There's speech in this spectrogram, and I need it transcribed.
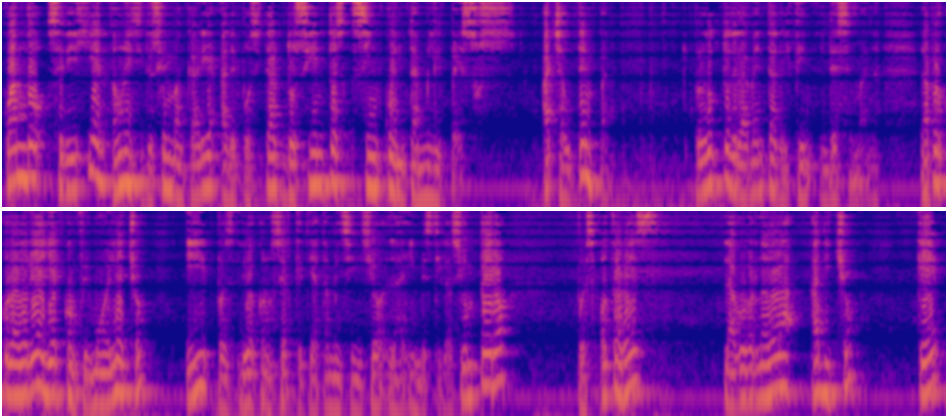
cuando se dirigían a una institución bancaria a depositar 250 mil pesos a Chautempan, producto de la venta del fin de semana. La Procuraduría ayer confirmó el hecho y pues dio a conocer que ya también se inició la investigación, pero pues otra vez la gobernadora ha dicho que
